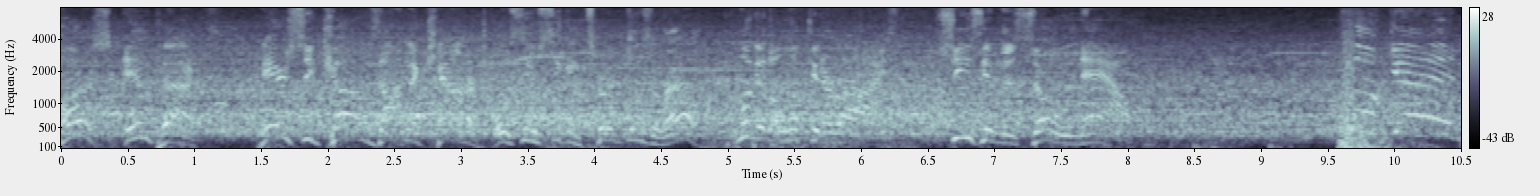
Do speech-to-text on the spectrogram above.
Harsh impact. Here she comes on the counter. We'll see if she can turn things around. Look at the look in her eyes. She's in the zone now. Bookend!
